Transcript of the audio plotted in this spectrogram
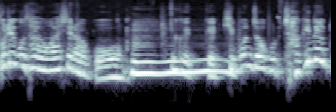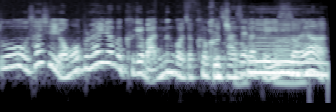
뿌리고 사용하시라고. 음. 그, 그 기본적으로 자기네도 사실 영업을 하려면 그게 맞는 거죠. 그렇게 그렇죠. 자세가 돼 음. 있어야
